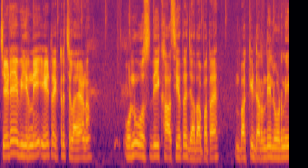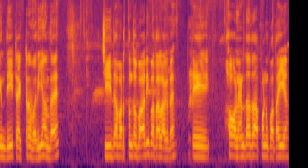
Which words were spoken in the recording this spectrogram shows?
ਜਿਹੜੇ ਵੀਰ ਨੇ ਇਹ ਟਰੈਕਟਰ ਚਲਾਇਆ ਨਾ ਉਹਨੂੰ ਉਸ ਦੀ ਖਾਸੀਅਤ ਜ਼ਿਆਦਾ ਪਤਾ ਹੈ। ਬਾਕੀ ਡਰਨ ਦੀ ਲੋੜ ਨਹੀਂ ਹੁੰਦੀ ਟਰੈਕਟਰ ਵਧੀਆ ਹੁੰਦਾ ਹੈ। ਚੀਜ਼ ਦਾ ਵਰਤਨ ਤੋਂ ਬਾਅਦ ਹੀ ਪਤਾ ਲੱਗਦਾ। ਤੇ ਹਾਲੈਂਡ ਦਾ ਤਾਂ ਆਪਾਂ ਨੂੰ ਪਤਾ ਹੀ ਆ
